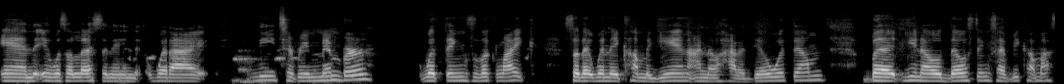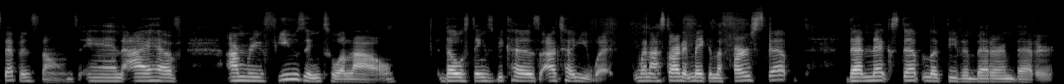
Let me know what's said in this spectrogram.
and it was a lesson in what I need to remember what things look like so that when they come again, I know how to deal with them. But you know, those things have become my stepping stones, and I have I'm refusing to allow those things because I tell you what, when I started making the first step, that next step looked even better and better.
